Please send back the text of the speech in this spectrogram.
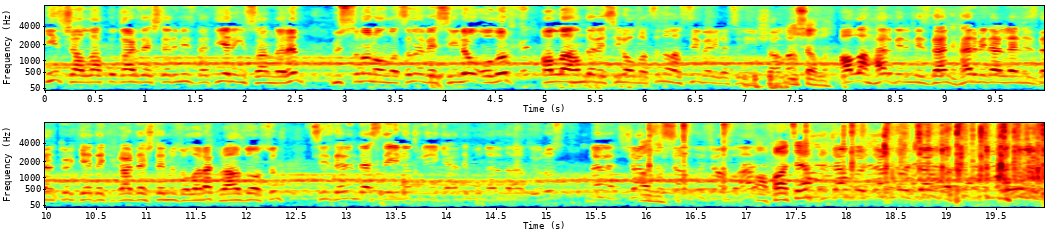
İnşallah bu kardeşlerimiz de diğer insanların Müslüman olmasına vesile olur. Allah'ım da vesile olmasını nasip eylesin inşallah. İnşallah. Allah her birinizden, her birerlerinizden Türkiye'deki kardeşlerimiz olarak razı olsun. Sizlerin desteğiyle buraya geldik. Bunları dağıtıyoruz yapıyoruz. Evet, jumbo, Aziz. jumbo, jumbo. Ha? Fatiha. Jumbo, jumbo, jumbo. Jumbo,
